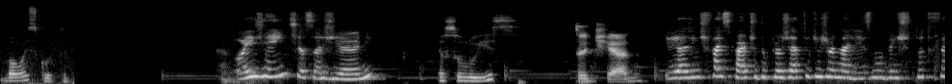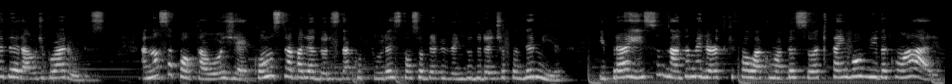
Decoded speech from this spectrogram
Boa escuta. Oi, gente, eu sou a Giane. Eu sou o Luiz. Sou o Thiago. E a gente faz parte do projeto de jornalismo do Instituto Federal de Guarulhos. A nossa pauta hoje é como os trabalhadores da cultura estão sobrevivendo durante a pandemia. E para isso, nada melhor do que falar com uma pessoa que está envolvida com a área.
